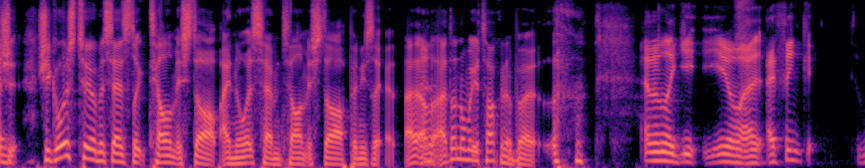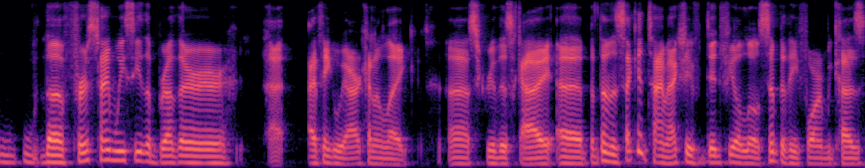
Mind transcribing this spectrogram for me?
she she goes to him and says like, tell him to stop. I know it's him. Tell him to stop. And he's like, I, Yeah. I, I don't know what you're talking about. And then like you, you know, I, I think the first time we see the brother, I, I think we are kind of like uh, screw this guy. Uh, but then the second time, I actually did feel a little sympathy for him because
